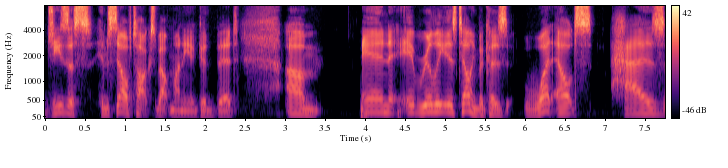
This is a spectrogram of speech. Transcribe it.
Jesus himself talks about money a good bit. Um, and it really is telling because what else has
